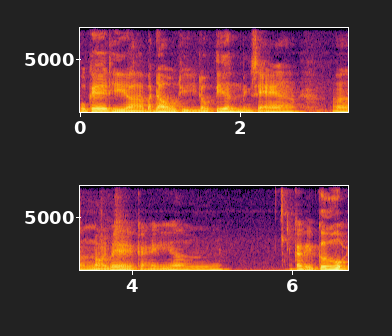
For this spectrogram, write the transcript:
Ok thì à, bắt đầu thì đầu tiên mình sẽ ờ, nói về cái um, các cái cơ hội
